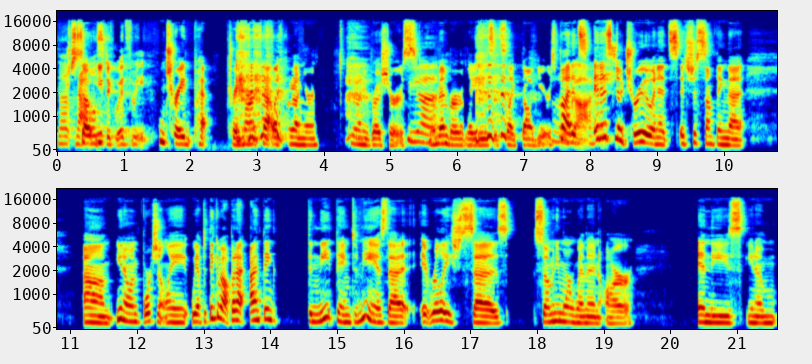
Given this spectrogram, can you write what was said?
That, that so will stick with me. Trade pet trademark that, like put on your put on your brochures. Yeah. Remember, ladies, it's like dog years. oh, but gosh. it's it is so true. And it's it's just something that um, you know, unfortunately we have to think about. But I, I think the neat thing to me is that it really says so many more women are in these, you know,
